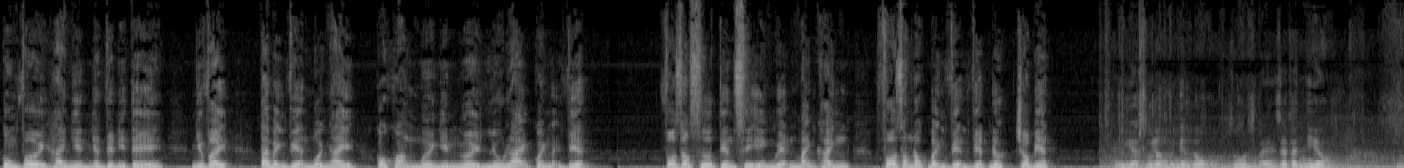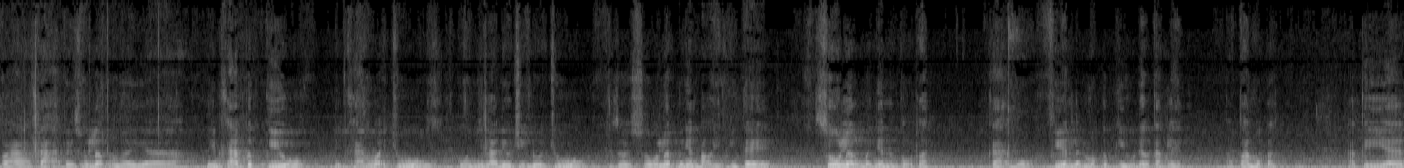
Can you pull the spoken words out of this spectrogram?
cùng với 2.000 nhân viên y tế. Như vậy, tại bệnh viện mỗi ngày có khoảng 10.000 người lưu lại quanh bệnh viện. Phó giáo sư tiến sĩ Nguyễn Mạnh Khánh, Phó Giám đốc Bệnh viện Việt Đức cho biết. Cái ờ, số lượng bệnh nhân đổ dồn về rất là nhiều và cả về số lượng người ờ, đến khám cấp cứu, đến khám ngoại trú cũng như là điều trị nội trú, rồi số lượt bệnh nhân bảo hiểm y tế, số lượng bệnh nhân phẫu thuật cả mổ phiên lẫn mổ cấp cứu đều tăng lên và toàn bộ các các cái ờ,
